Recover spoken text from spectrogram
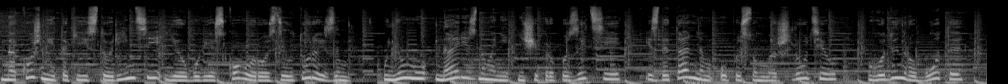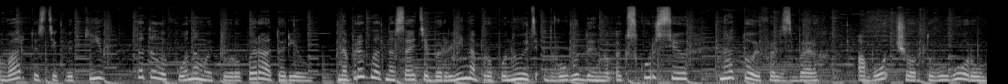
На кожній такій сторінці є обов'язково розділ туризм. У ньому найрізноманітніші пропозиції із детальним описом маршрутів, годин роботи, вартості квитків та телефонами туроператорів. Наприклад, на сайті Берліна пропонують двогодинну екскурсію на Тойфельсберг або Чортову гору.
